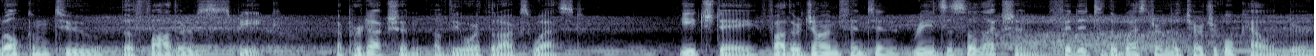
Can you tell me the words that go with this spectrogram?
Welcome to The Fathers Speak, a production of the Orthodox West. Each day, Father John Fenton reads a selection fitted to the Western liturgical calendar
